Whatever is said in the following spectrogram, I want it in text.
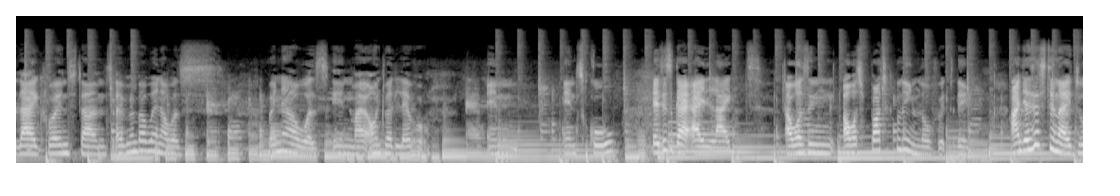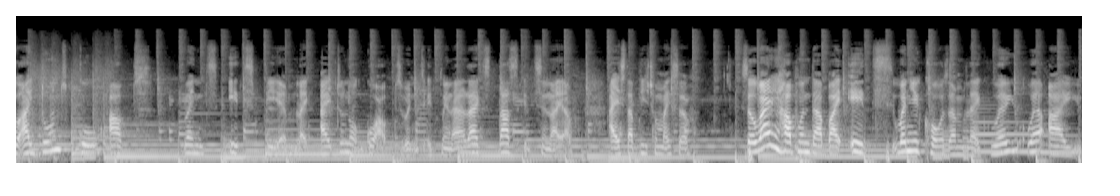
Like for instance, I remember when I was when I was in my hundred level in in school, there's this guy I liked. I was in I was practically in love with him. And there's this thing I do, I don't go out when it's 8 p.m. Like I do not go out when it's 8 p.m. I like that's a thing I have I established for myself. So when it happened that by 8, when he calls, I'm like, Where you where are you?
